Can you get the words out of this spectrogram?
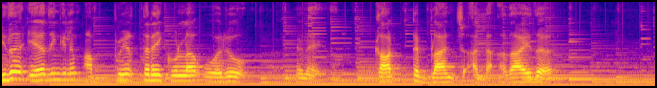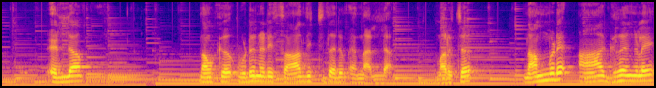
ഇത് ഏതെങ്കിലും അഭ്യർത്ഥനയ്ക്കുള്ള ഒരു പിന്നെ കാട്ട് ബ്ലാഞ്ച് അല്ല. അതായത് എല്ലാം നമുക്ക് ഉടനടി സാധിച്ചു തരും എന്നല്ല. മറിച്ച് നമ്മുടെ ആഗ്രഹങ്ങളെ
